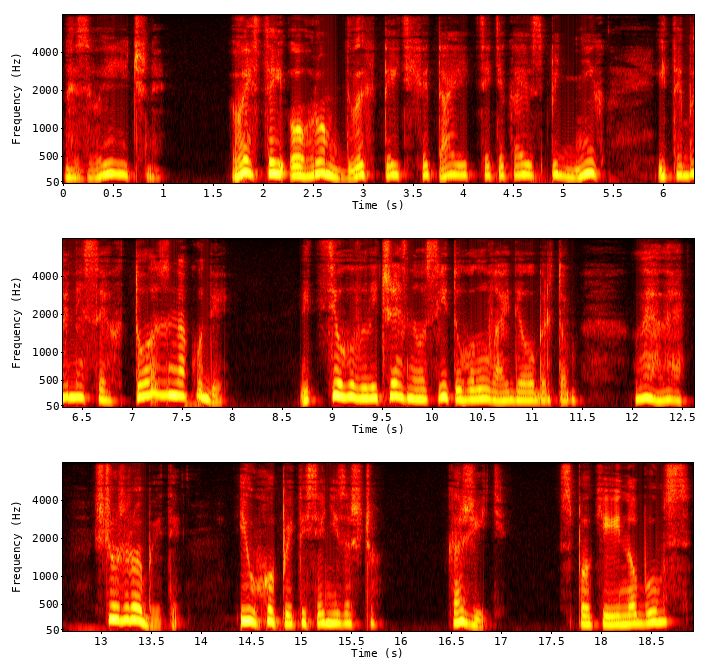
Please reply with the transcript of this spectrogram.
незвичне. Весь цей огром двихтить, хитається, тікає з-під ніг, і тебе несе хто зна куди. Від цього величезного світу голова йде обертом. Ле-ле, що ж робити? І ухопитися ні за що. Кажіть, спокійно, бумс,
